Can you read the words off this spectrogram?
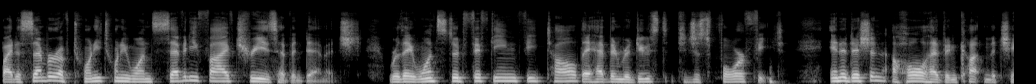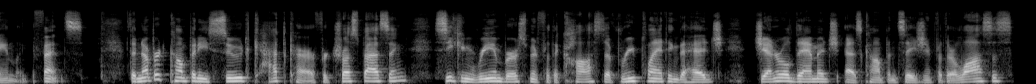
By December of 2021, 75 trees have been damaged. Where they once stood 15 feet tall, they have been reduced to just 4 feet. In addition, a hole had been cut in the chain link fence. The numbered company sued Katkar for trespassing, seeking reimbursement for the cost of replanting the hedge, general damage as compensation for their losses,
